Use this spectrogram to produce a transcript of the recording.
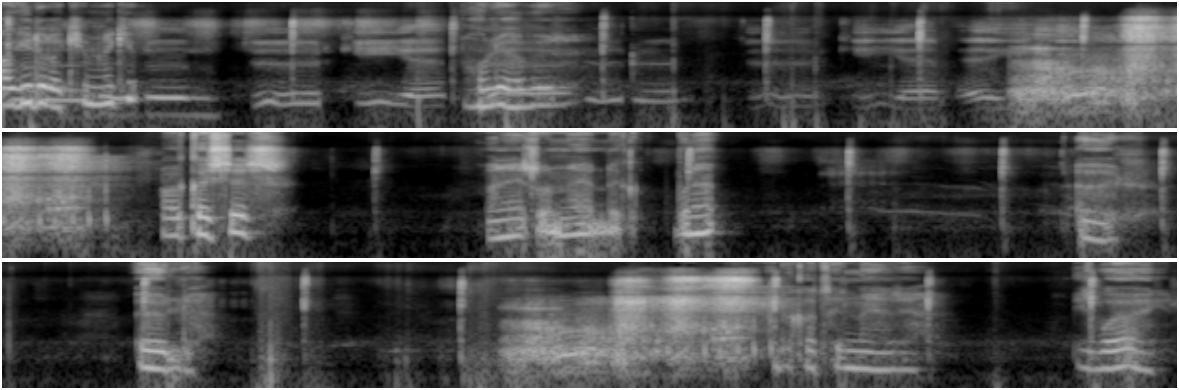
Kagedi la kim ne kim? Ne oluyor böyle? Arkadaşlar. Ben en son? Bu ne? Öl. Öldü. Bir Katalina yazıyor. Biz bayağı girdik.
